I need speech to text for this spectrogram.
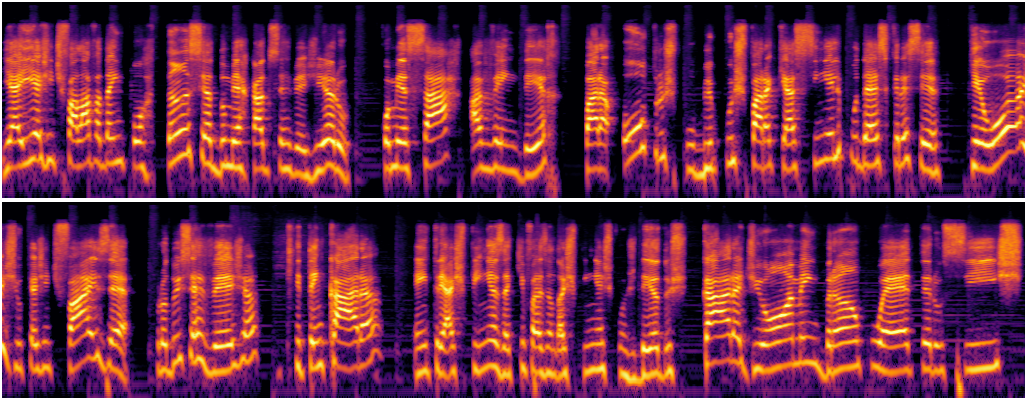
E aí a gente falava da importância do mercado cervejeiro começar a vender para outros públicos para que assim ele pudesse crescer. Porque hoje o que a gente faz é produz cerveja que tem cara entre aspinhas aqui, fazendo aspinhas com os dedos, cara de homem, branco, hétero, cis,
